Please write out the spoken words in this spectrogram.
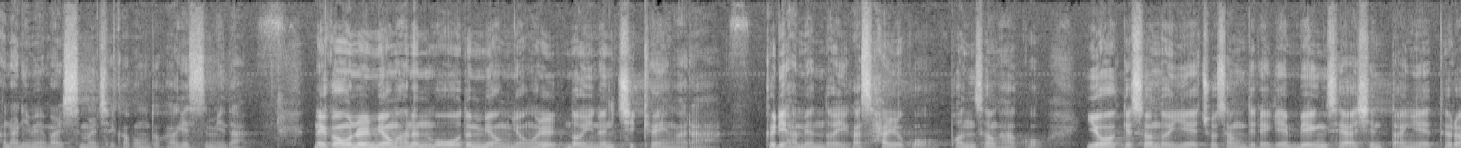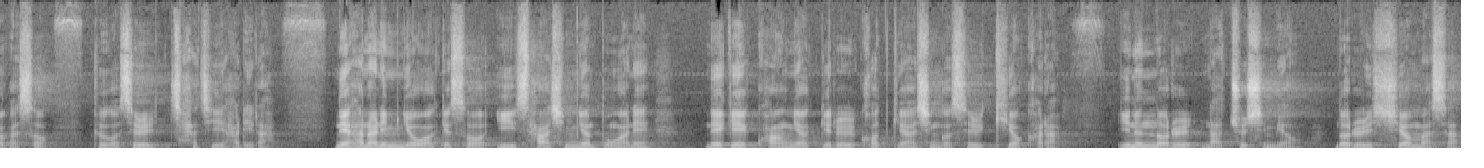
하나님의 말씀을 제가 봉독하겠습니다. 내가 오늘 명하는 모든 명령을 너희는 지켜 행하라. 그리하면 너희가 살고 번성하고 여호와께서 너희의 조상들에게 맹세하신 땅에 들어가서 그것을 차지하리라. 내 하나님 여호와께서 이 40년 동안에 내게 광야 길을 걷게 하신 것을 기억하라. 이는 너를 낮추시며 너를 시험하사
